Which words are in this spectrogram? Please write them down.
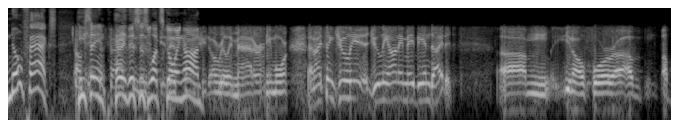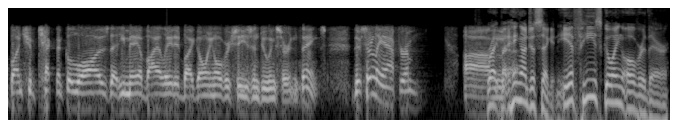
No facts. He's saying, the "Hey, this is what's going on." You don't really matter anymore, and I think Giuli- Giuliani may be indicted. Um, you know, for uh, a bunch of technical laws that he may have violated by going overseas and doing certain things. They're certainly after him. Um, right, but hang on just a second. If he's going over there,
